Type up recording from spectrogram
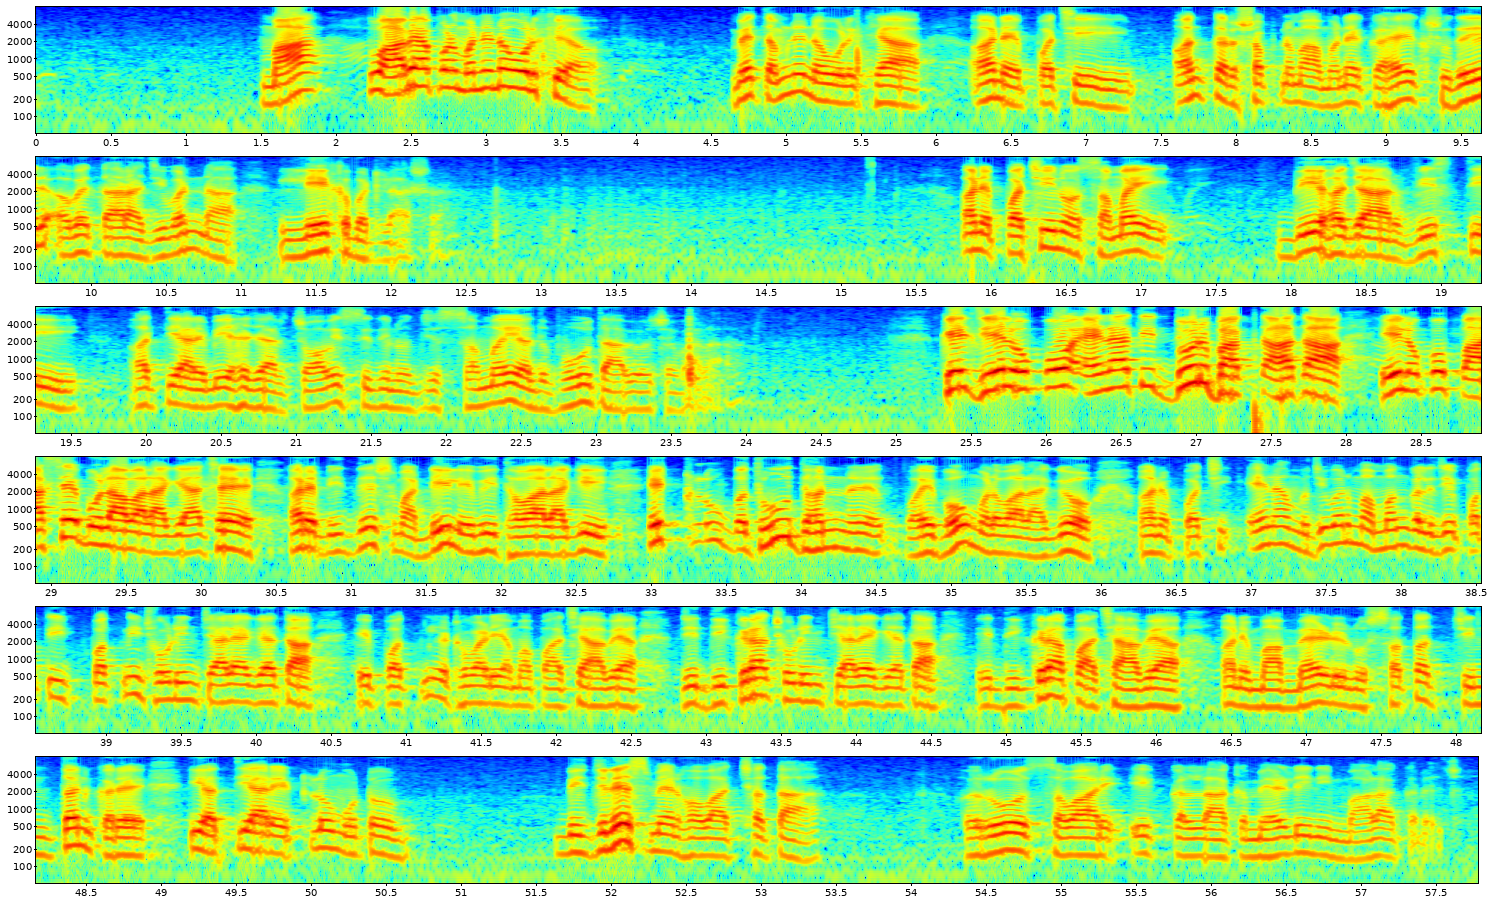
માં, તું આવ્યા પણ મને ન ઓળખ્યા. મેં તમને ન ઓળખ્યા. અને પછી અંતર સ્વપ્નમાં મને કહે, સુધીર, હવે તારા જીવનના લેખ બદલાશે. અને પછીનો સમય બે હજાર વીસથી અત્યારે બે હજાર ચોવીસ સુધીનો જે સમય અદ્ભુત આવ્યો છે, વાલા. કે જે લોકો એનાથી દૂર ભાગતા હતા, એ લોકો પાસે બોલાવા લાગ્યા છે. અરે બિઝનેસમાં ડીલ એવી થવા લાગી. એટલું બધું ધન વૈભવ મળવા લાગ્યો. અને પછી એના જીવનમાં મંગલ જે પતિ, પત્ની છોડીને ચાલ્યા ગયા હતા, એ પત્ની અઠવાડિયામાં પાછા આવ્યા. જે દીકરા છોડીને ચાલ્યા ગયા હતા, એ દીકરા પાછા આવ્યા. અને મા મેળવીનું સતત ચિંતન કરે, એ અત્યારે એટલો મોટો બિઝનેસમેન હોવા છતાં રોજ સવારે એક કલાક મેરડીની માળા કરે છે.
